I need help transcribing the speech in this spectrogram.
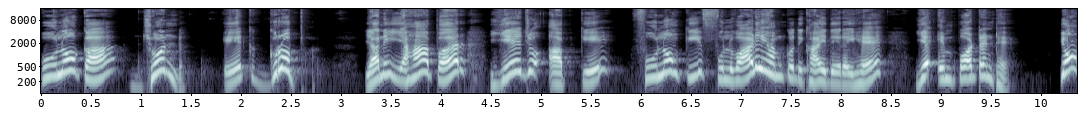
फूलों का झुंड, एक ग्रुप यानी यहाँ पर ये जो आपके फूलों की फुलवाड़ी हमको दिखाई दे रही है, ये इंपॉर्टेंट है। क्यों?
